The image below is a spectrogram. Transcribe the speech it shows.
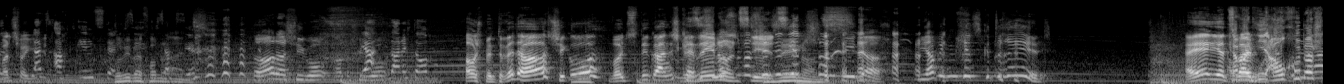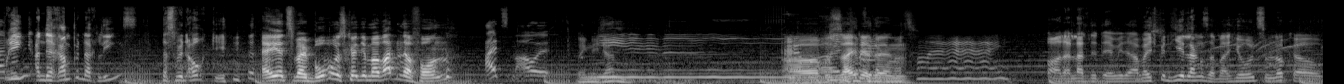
manchmal. 8 instant. So wie bei Formel sag's dir. 1. Ah, da Shigo. Ah, da Ja, Shigo. sag ich doch. Oh, ich bin Dritter. Chico, wolltest du gar nicht Wir kämpfen? sehen Was, uns, was ist Sehen jetzt uns. schon wieder? Wie hab ich mich jetzt gedreht? Hey, ihr Kann man zwei, hier auch rüberspringen? An der Rampe nach links? Das wird auch gehen. hey, ihr zwei Bobos, könnt ihr mal warten davon? Halt's Maul. Bring dich an. Ah, wo Nein, seid ihr denn? Oh, da landet er wieder. Aber ich bin hier langsamer. Hier holst du locker auf.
